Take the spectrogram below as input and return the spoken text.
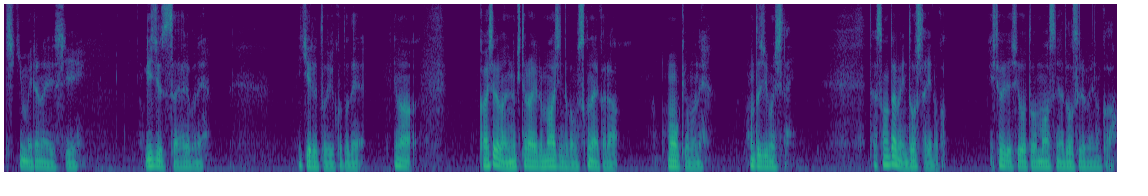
資金もいらないですし技術さえあればねいけるということで。でまあ会社とかに抜き取られるマージンとかも少ないから儲けもねほんと自分次第。だそのためにどうしたらいいのか。一人で仕事を回すにはどうすればいいのか。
